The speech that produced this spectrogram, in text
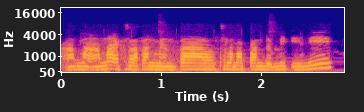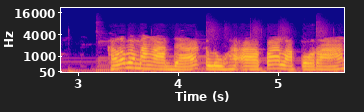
anak-anak, kesehatan mental selama pandemik ini, kalau memang ada keluhan apa laporan,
